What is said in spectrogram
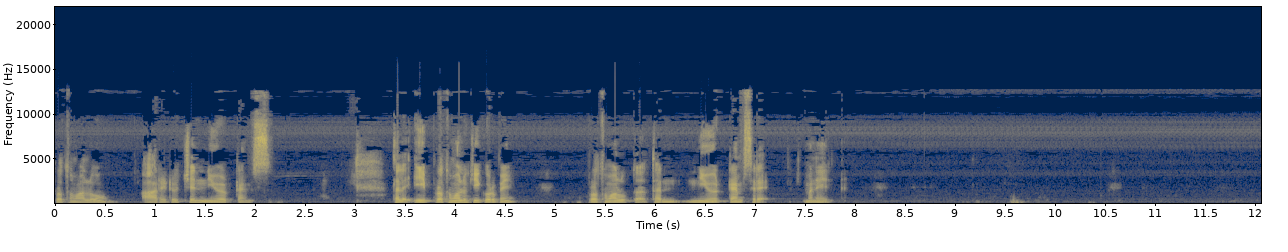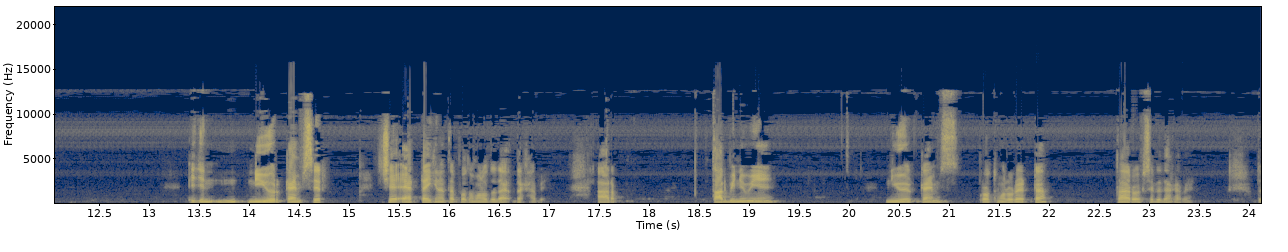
প্রথম আলো, আর এটা হচ্ছে নিউ ইয়র্ক টাইমস তাহলে এই প্রথম আলো কি করবে? প্রথম আলো তার নিউ ইয়র্ক টাইমসের মানে এই যে নিউ ইয়র্ক টাইমসের সে অ্যাডটা এখানে তার প্রথম আলোতে দেখাবে। আর তার বিনিময়ে নিউ ইয়র্ক টাইমস প্রথম আলোর একটা তার ওয়েবসাইটে দেখাবে। তো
